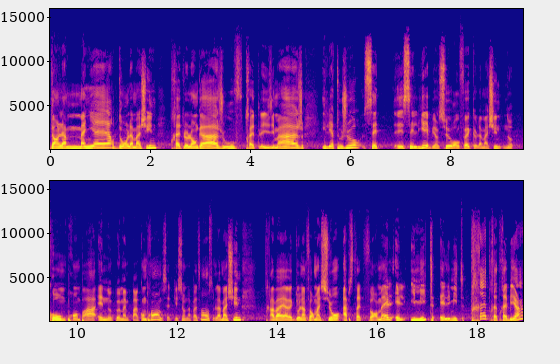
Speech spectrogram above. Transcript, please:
dans la manière dont la machine traite le langage ou traite les images. Il y a toujours cette et c'est lié bien sûr au fait que la machine ne comprend pas et ne peut même pas comprendre. Cette question de. La machine travaille avec de l'information abstraite formelle, elle imite, elle imite très très très bien,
